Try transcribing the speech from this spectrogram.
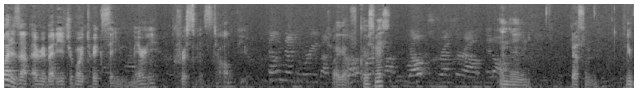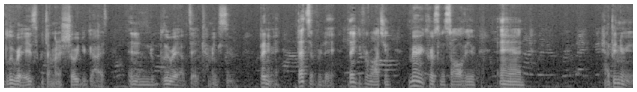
What is up, everybody? It's your boy Twix saying Merry Christmas to all of you. So I got Christmas, and then got some new Blu-rays, which I'm going to show you guys, and a new Blu-ray update coming soon. But anyway, that's it for today. Thank you for watching. Merry Christmas to all of you, and Happy New Year.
